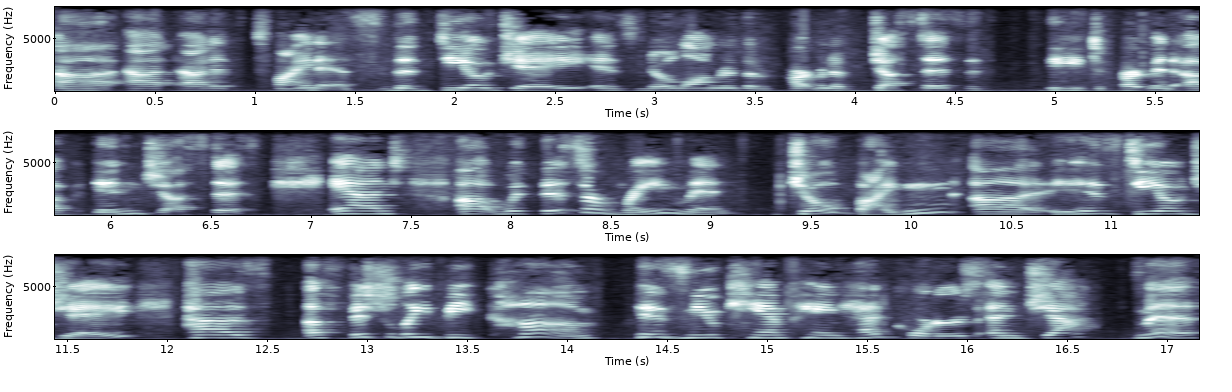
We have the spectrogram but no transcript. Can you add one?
uh, at, at its finest. The DOJ is no longer the Department of Justice. It's the Department of Injustice. And uh, with this arraignment, Joe Biden, uh, his DOJ, has officially become his new campaign headquarters, and Jack Smith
